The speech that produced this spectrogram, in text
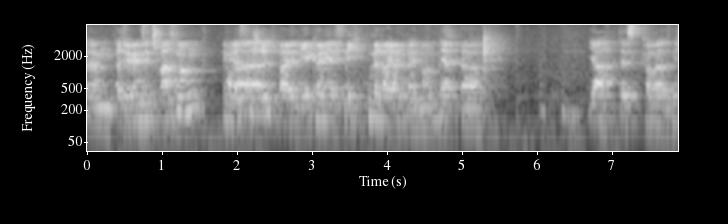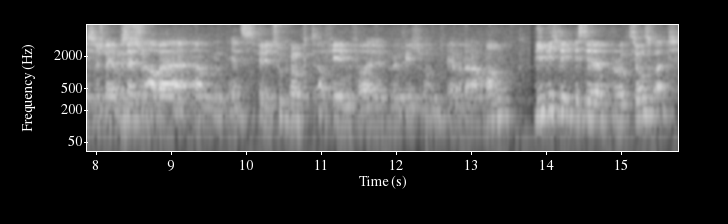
Ähm, also wir werden es jetzt schwarz machen im Aber ersten Schritt, weil wir können jetzt nicht 100 Varianten gleich machen. Ja. Da ja, das kann man nicht so schnell umsetzen, aber ähm, jetzt für die Zukunft auf jeden Fall möglich und werden wir dann auch machen. Wie wichtig ist dir der Produktionsort?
